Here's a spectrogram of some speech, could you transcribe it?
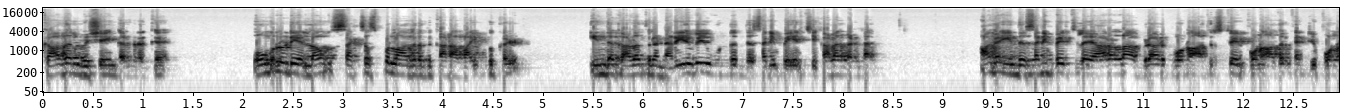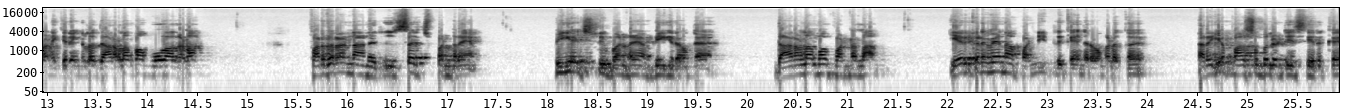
காதல் விஷயங்கள் இருக்கு. உங்களுடைய லவ் சக்சஸ்ஃபுல் ஆகிறதுக்கான வாய்ப்புகள் இந்த காலத்தில் நிறையவே உண்டு இந்த சனி பயிற்சி காலங்கள்ல. ஆக இந்த சனி யாரெல்லாம் அப்ராட் போகணும் அதர் ஸ்டேட் போகணும் அதர் கண்ட்ரி போகணும்னு நினைக்கிறீங்களோ தாராளமாக மூவ் ஆகலாம். ஃபர்தராக நான் ரிசர்ச் பண்ணுறேன் பிஹெச்டி பண்ணுறேன் அப்படிங்கிறவங்க தாராளமாக பண்ணலாம். ஏற்கனவே நான் பண்ணிட்டு இருக்கேங்கிறவங்களுக்கு நிறைய பாசிபிலிட்டிஸ் இருக்கு.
